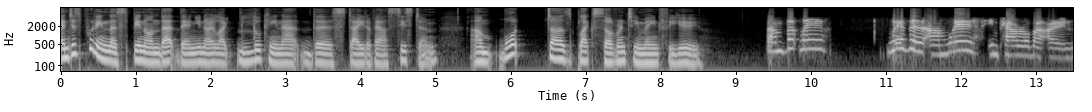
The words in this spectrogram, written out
And just putting the spin on that, then, you know, like looking at the state of our system, um, what does black sovereignty mean for you? Um, but we're we're the um, we're in power of our own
